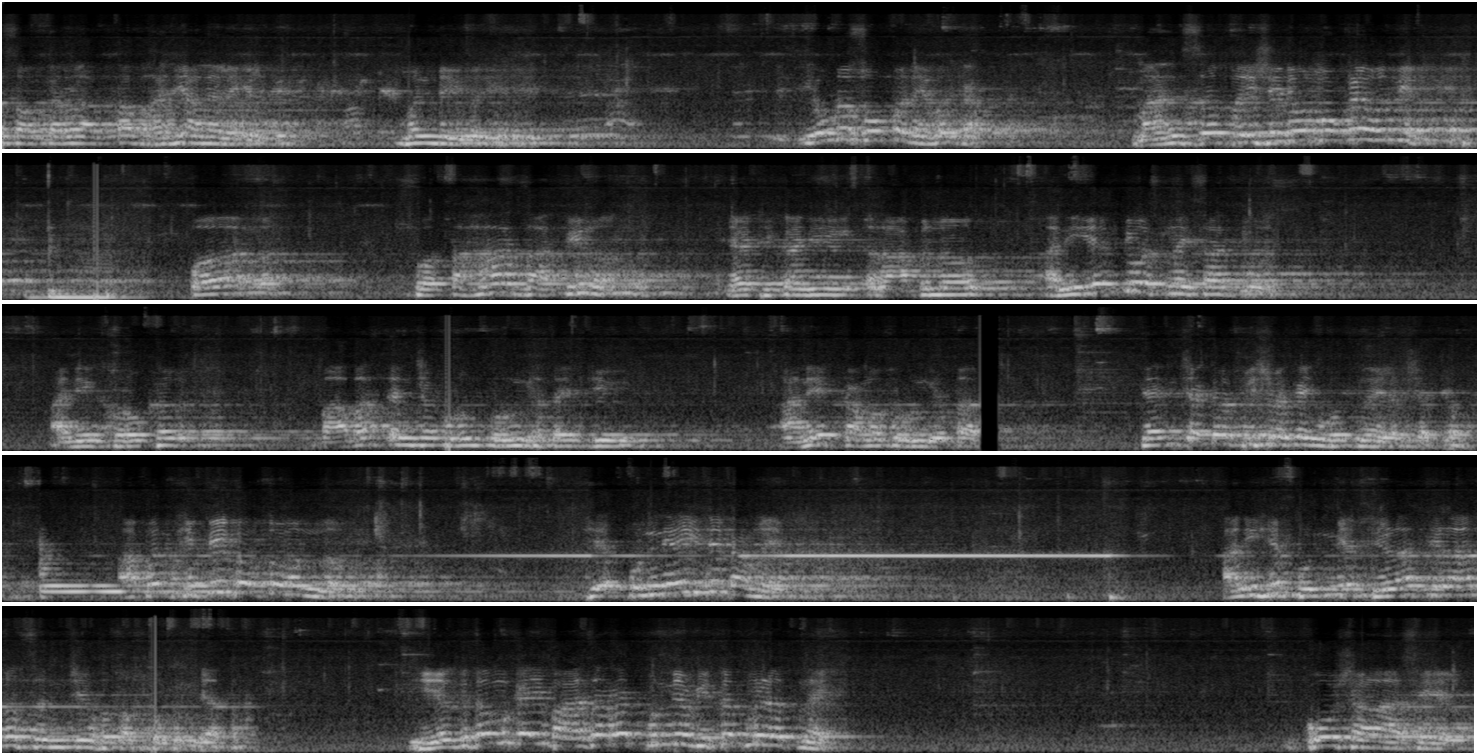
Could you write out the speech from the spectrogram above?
जगन्नाथ आता भाजी आणायला गेले मंडईमध्ये. एवढं सोपं नाही बरं का. माणसं पैसे देऊन मोकळे होतील. पण स्वतः जातीनं या ठिकाणी राबणं आणि एक दिवस नाही सात दिवस. आणि खरोखर बाबा त्यांच्याकडून करून घेता की अनेक कामं करून घेतात. त्यांच्या कृपेशिवाय काही होत नाही लक्षात ठेवा. आपण किती करतो म्हणलं हे पुण्याईचे काम आहे. आणि हे पुण्य तिळा तिळानं संचय होत असतो पुण्याचा. एकदम काही बाजारात पुण्य विकत मिळत नाही. गोशाळा असेल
